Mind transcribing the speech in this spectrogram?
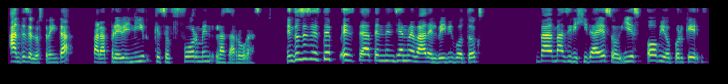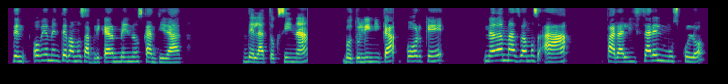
antes de los 30 para prevenir que se formen las arrugas. Entonces, este, esta tendencia nueva del baby Botox va más dirigida a eso y es obvio porque obviamente vamos a aplicar menos cantidad de la toxina botulínica porque nada más vamos a paralizar el músculo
